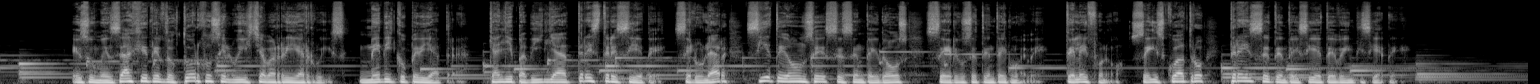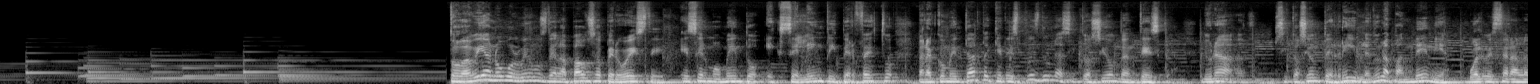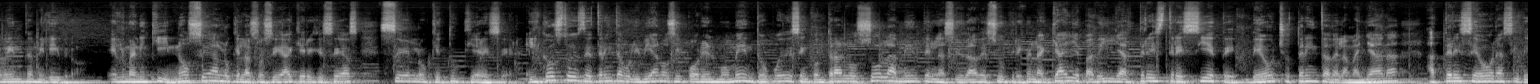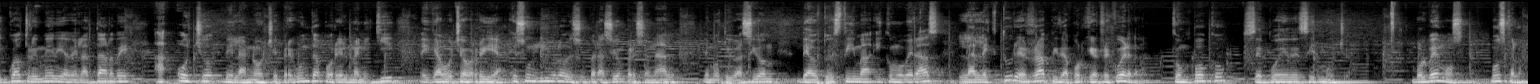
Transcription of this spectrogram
Es un mensaje del doctor José Luis Chavarría Ruiz, médico pediatra, calle Padilla 337, celular 711-62079, teléfono 64 377 27. Todavía no volvemos de la pausa, pero este es el momento excelente y perfecto para comentarte que después de una situación dantesca, de una situación terrible, de una pandemia, vuelve a estar a la venta mi libro. El maniquí, no sea lo que la sociedad quiere que seas, sé lo que tú quieres ser. El costo es de 30 bolivianos y por el momento puedes encontrarlo solamente en la ciudad de Sucre, en la calle Padilla 337, de 8.30 de la mañana a 13 horas y de 4 y media de la tarde a 8 de la noche. Pregunta por El maniquí de Gabo Chavarría. Es un libro de superación personal, de motivación, de autoestima y como verás, la lectura es rápida porque recuerda, con poco se puede decir mucho. Volvemos, búscalo.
